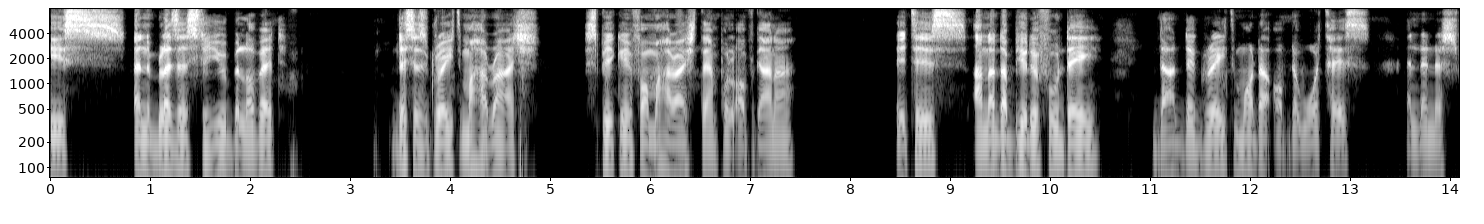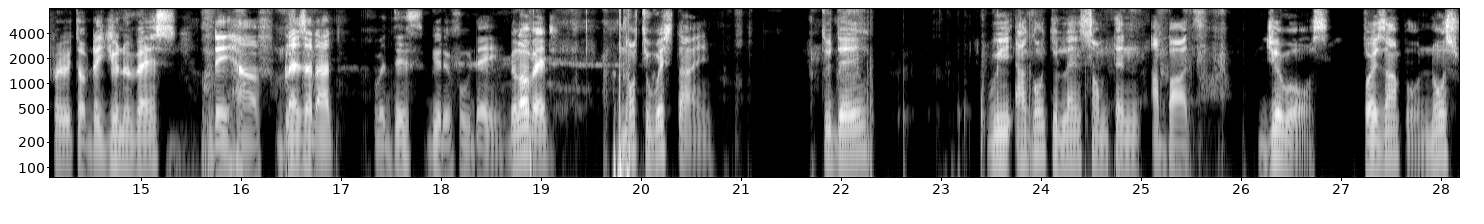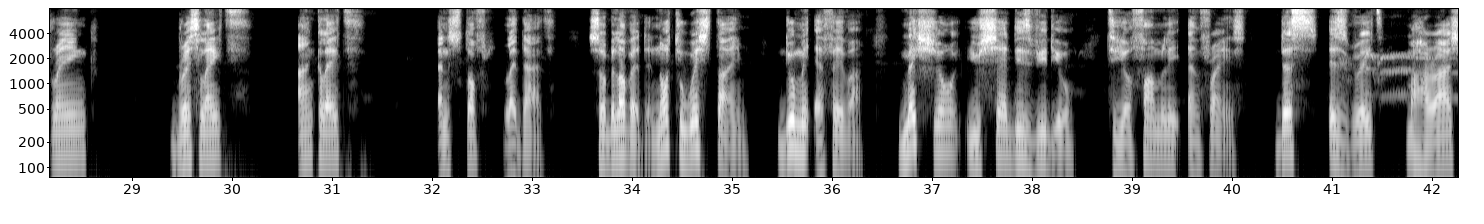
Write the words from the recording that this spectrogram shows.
Peace and blessings to you, beloved. This is Great Maharaj speaking from Maharaj Temple of Ghana. It is another beautiful day that the great mother of the waters and then the spirit of the universe they have blessed us with this beautiful day. Beloved, not to waste time, today we are going to learn something about jewels. For example, nose ring, bracelets, anklets, and stuff like that. So, beloved, not to waste time, do me a favor. Make sure you share this video to your family and friends. This is great Maharaj,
